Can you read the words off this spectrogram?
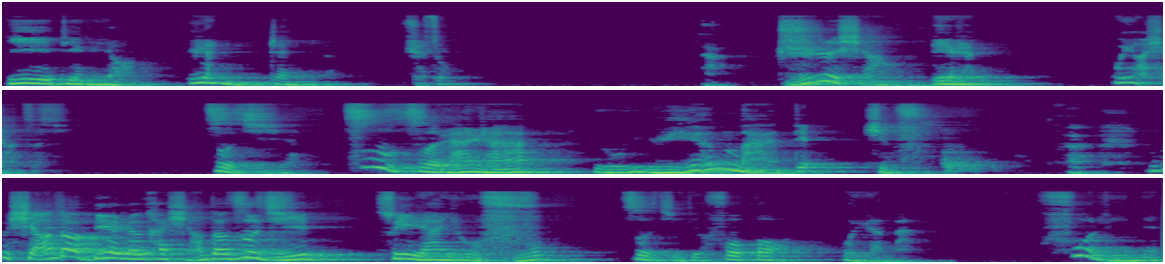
一定要认真的去做。只想别人，不要想自己，自己自自然然有圆满的幸福啊！如果想到别人还想到自己，虽然有福，自己的福报不圆满，福里面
